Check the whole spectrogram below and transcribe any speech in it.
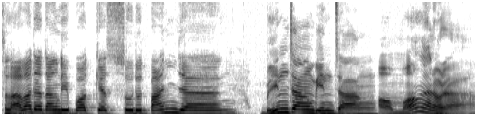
Selamat datang di podcast Sudut Panjang. Bincang-bincang. Omongan orang.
